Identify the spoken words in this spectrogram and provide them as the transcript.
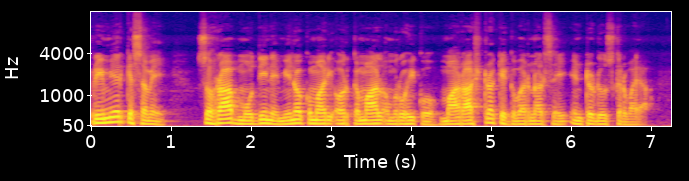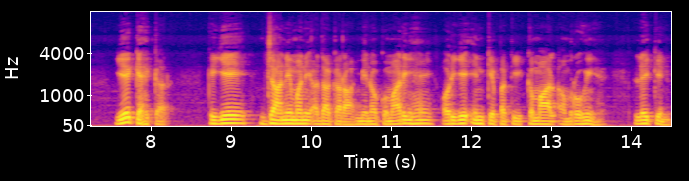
प्रीमियर के समय सोहराब मोदी ने मीना कुमारी और कमाल अमरोही को महाराष्ट्र के गवर्नर से इंट्रोड्यूस करवाया। ये कहकर कि ये जाने माने अदाकारा मीना कुमारी हैं और ये इनके पति कमाल अमरोही हैं, लेकिन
